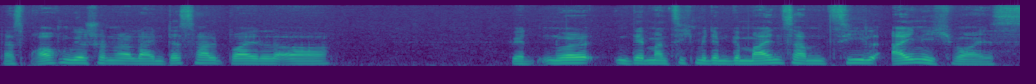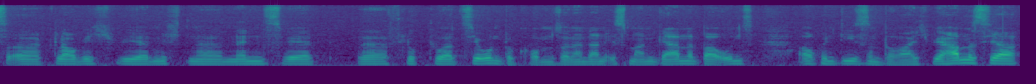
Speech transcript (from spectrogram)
Das brauchen wir schon allein deshalb, weil äh, wird nur, indem man sich mit dem gemeinsamen Ziel einig weiß, äh, glaube ich, wir nicht eine nennenswerte Fluktuation bekommen, sondern dann ist man gerne bei uns auch in diesem Bereich. Wir haben es ja,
